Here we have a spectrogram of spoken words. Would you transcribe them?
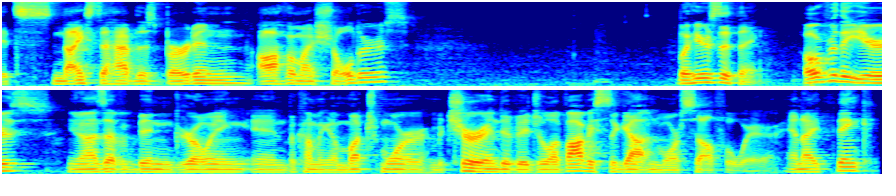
it's nice to have this burden off of my shoulders. But here's the thing over the years, you know, as I've been growing and becoming a much more mature individual, I've obviously gotten more self aware. And I think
